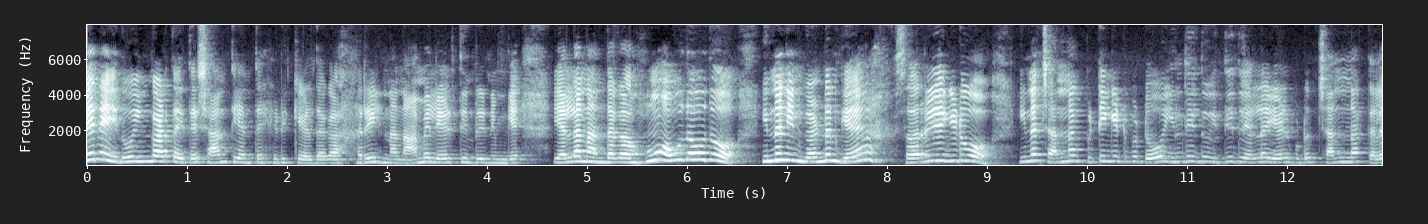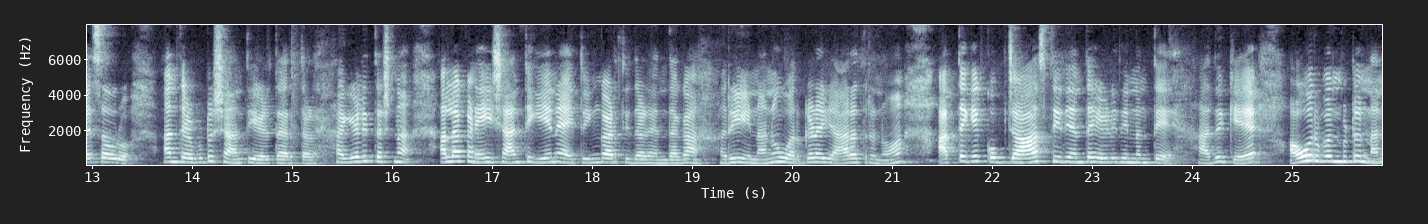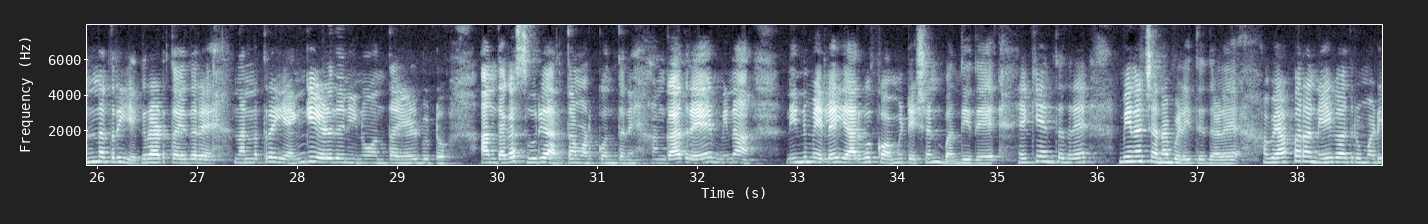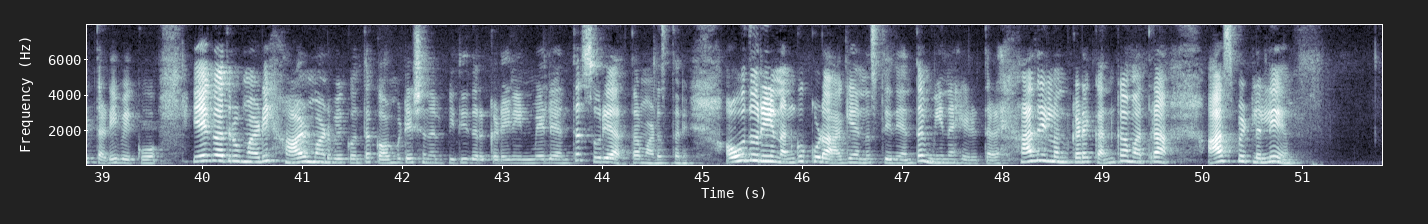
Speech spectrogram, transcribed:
ಏನೇ ಇದು, ಹಿಂಗಾಡ್ತೈತೆ ಶಾಂತಿ ಅಂತ ಹೇಳಿ ಕೇಳಿದಾಗ, ರೀ, ನಾನು ಆಮೇಲೆ ಹೇಳ್ತೀನಿ ರೀ ನಿಮಗೆ. ಎಲ್ಲ ನಾನು ಅಂದಾಗ ಹ್ಞೂ, ಹೌದೌದು. ಇನ್ನು ನಿನ್ನ ಗಂಡನಿಗೆ? ಸರಿಯಾಗಿಡು. ಇನ್ನು ಚೆನ್ನಾಗಿ ಫಿಟ್ಟಿಂಗ್ ಇಟ್ಬಿಟ್ಟು, ಇಲ್ದಿದ್ದು, ಇದ್ದಿದ್ದು ಎಲ್ಲ ಹೇಳ್ಬಿಟ್ಟು ಚೆನ್ನಾಗಿ ತಲೆಸವರು ಅಂತ ಹೇಳ್ಬಿಟ್ಟು ಶಾಂತಿ ಹೇಳ್ತಾ ಇರ್ತಾಳೆ. ಹಾಗೆ ಹೇಳಿದ ತಕ್ಷಣ, ಅಲ್ಲ ಕಣೆ, ಈ ಶಾಂತಿಗೆ ಏನೇ ಆಯಿತು? ಹಿಂಗಾಡ್ತಿದ್ದಾಳೆ ಅಂದಾಗ, ರೀ, ನಾನು ಹೊರ್ಗಡೆ ಯಾರ ಅತ್ತೆಗೆ ಕೊಬ್ಬು ಜಾಸ್ತಿ ಇದೆ ಅಂತ ಹೇಳಿದ್ದೀನಂತೆ. ಅದಕ್ಕೆ ಅವ್ರು ಬಂದ್ಬಿಟ್ಟು ನನ್ನ ಹತ್ರ ಎಗರಾಡ್ತಾ ಇದ್ದಾರೆ ನನ್ನ ಹತ್ರ ಹೆಂಗೆ ಹೇಳಿದೆ ನೀನು? ಅಂತ ಹೇಳ್ಬಿಟ್ಟು ಅಂದಾಗ ಸೂರ್ಯ ಅರ್ಥ ಮಾಡ್ಕೊತಾನೆ. ಹಾಗಾದರೆ ಮೀನಾ ನಿನ್ನ ಮೇಲೆ ಯಾರಿಗೂ ಕಾಂಪಿಟೇಷನ್ ಬಂದಿದೆ. ಏಕೆ ಅಂತಂದರೆ ಮೀನಾ ಚೆನ್ನಾಗಿ ಬೆಳೀತಿದ್ದಾಳೆ ವ್ಯಾಪಾರನ ಹೇಗಾದರೂ ಮಾಡಿ ತಡಿಬೇಕು, ಹೇಗಾದರೂ ಮಾಡಿ ಹಾಳು ಮಾಡಬೇಕು ಅಂತ ಕಾಂಪಿಟೇಷನಲ್ಲಿ ಬಿದ್ದಿದ್ದಾರೆ ಕಡೆ ನಿನ್ನ ಮೇಲೆ ಅಂತ ಸೂರ್ಯ ಅರ್ಥ ಮಾಡಿಸ್ತಾನೆ. ಹೌದು ರೀ, ನನಗೂ ಕೂಡ ಹಾಗೆ ಅನ್ನಿಸ್ತಿದೆ ಅಂತ ಮೀನಾ ಹೇಳ್ತಾಳೆ. ಆದರೆ ಇಲ್ಲೊಂದು ಕಡೆ ಕನಕ ಮಾತ್ರ ಹಾಸ್ಪಿಟ್ಲಲ್ಲಿ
